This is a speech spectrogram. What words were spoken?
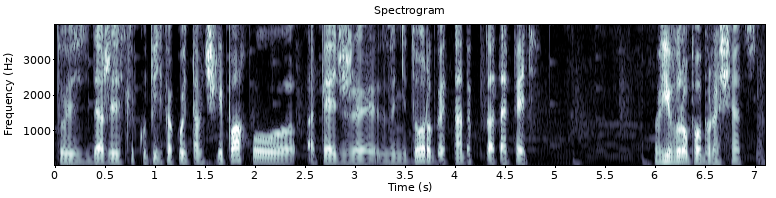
То есть, даже если купить какую-нибудь там черепаху, опять же, за недорого, это надо куда-то опять в Европу обращаться.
